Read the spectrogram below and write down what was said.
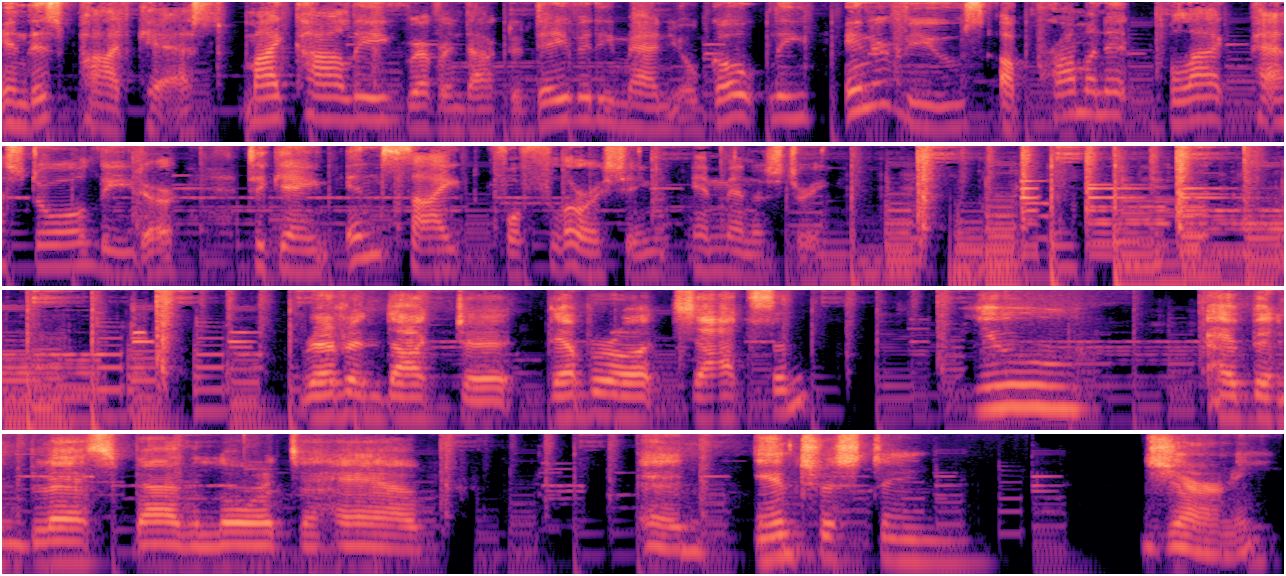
in this podcast, my colleague, Reverend Dr. David Emmanuel Goatley, interviews a prominent Black pastoral leader to gain insight for flourishing in ministry. Reverend Dr. Debora Jackson, you have been blessed by the Lord to have an interesting journey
